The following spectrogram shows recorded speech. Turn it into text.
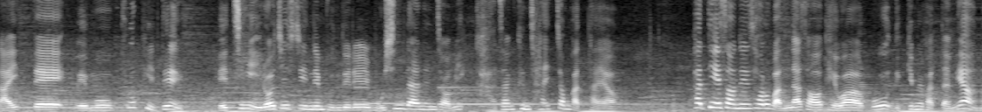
나이대, 외모, 프로필 등 매칭이 이뤄질 수 있는 분들을 모신다는 점이 가장 큰 차이점 같아요. 파티에서는 서로 만나서 대화하고 느낌을 받다면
